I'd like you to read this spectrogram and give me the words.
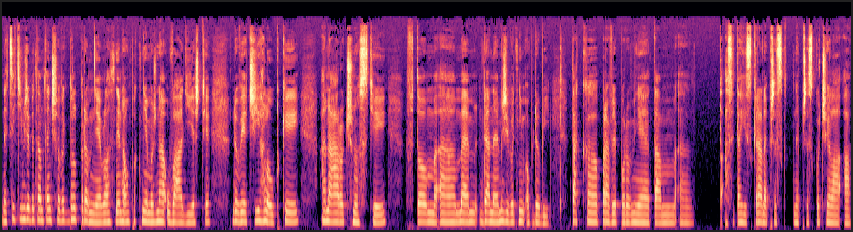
necítím, že by tam ten člověk byl pro mě, vlastně naopak mě možná uvádí ještě do větší hloubky a náročnosti v tom uh, mém daném životním období, tak uh, pravděpodobně tam uh, ta, asi ta jiskra nepřes, nepřeskočila a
